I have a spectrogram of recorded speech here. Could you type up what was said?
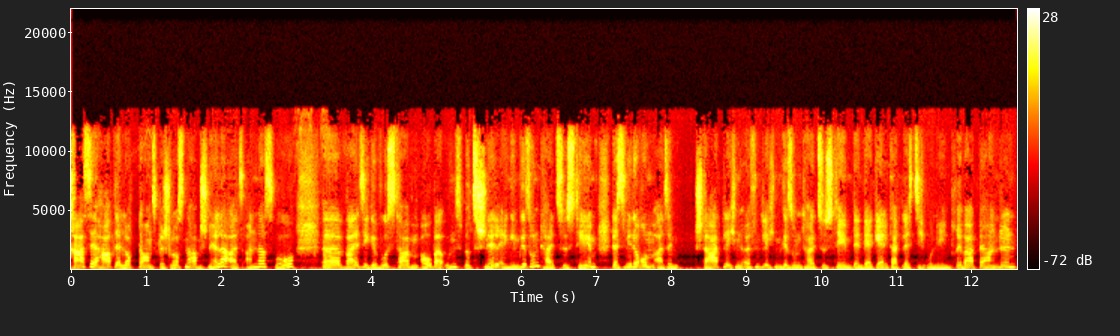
krasse, harte Lockdowns beschlossen haben, schneller als anderswo, äh, weil sie gewusst haben, auch bei uns wird es schnell eng im Gesundheitssystem. Das wiederum, also im staatlichen, öffentlichen Gesundheitssystem, denn wer Geld hat, lässt sich ohnehin privat behandeln.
